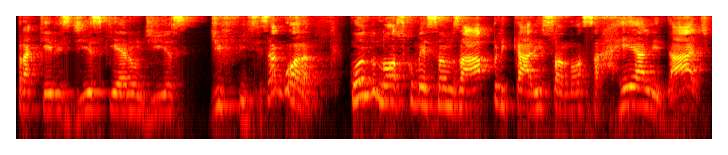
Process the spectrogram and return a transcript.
para aqueles dias que eram dias difíceis. Agora, quando nós começamos a aplicar isso à nossa realidade,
